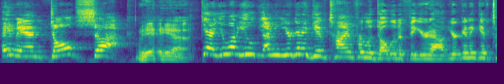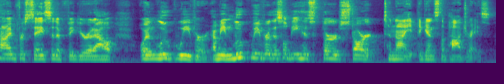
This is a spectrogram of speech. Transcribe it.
Hey man, don't suck. Yeah, yeah, Yeah, you want you. I mean, you're gonna give time for Lodolo to figure it out. You're gonna give time for Cessa to figure it out, And Luke Weaver. I mean, Luke Weaver. This will be his third start tonight against the Padres.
